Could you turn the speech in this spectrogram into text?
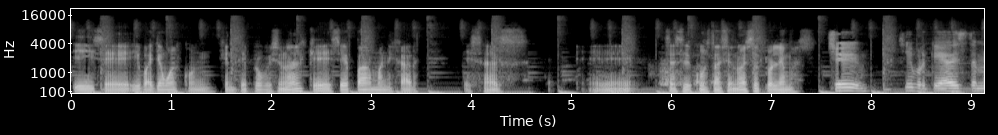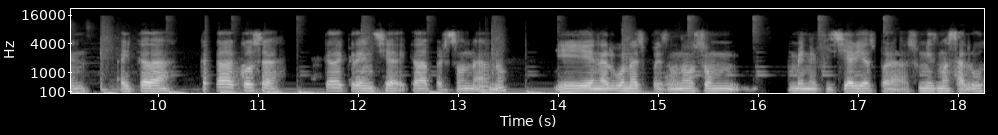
y, se, y vayamos con gente profesional que sepa manejar esas, eh, esas circunstancias, ¿no? Esos problemas. Sí, sí, porque a veces también hay cada, cada cosa, cada creencia de cada persona, ¿no? Y en algunas pues no son beneficiarias para su misma salud.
